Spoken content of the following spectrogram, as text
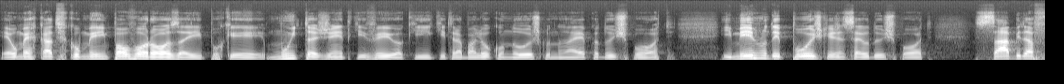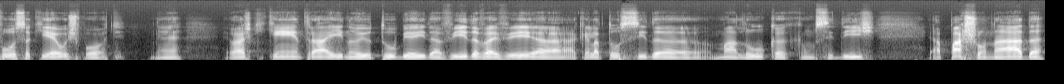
é, o mercado ficou meio empolvoroso aí, porque muita gente que veio aqui, que trabalhou conosco na época do esporte, e mesmo depois que a gente saiu do esporte, sabe da força que é o esporte. Né? Eu acho que quem entrar aí no YouTube aí da vida vai ver a, aquela torcida maluca, como se diz, apaixonada,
